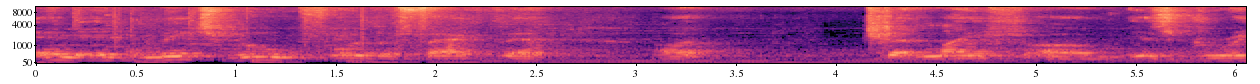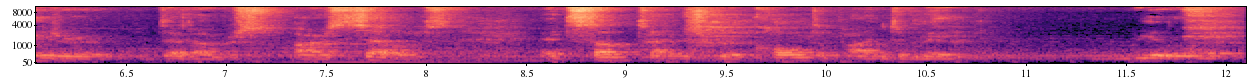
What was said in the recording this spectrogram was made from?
and it makes room for the fact that uh, that life um, is greater than our, ourselves, and sometimes we're called upon to make really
